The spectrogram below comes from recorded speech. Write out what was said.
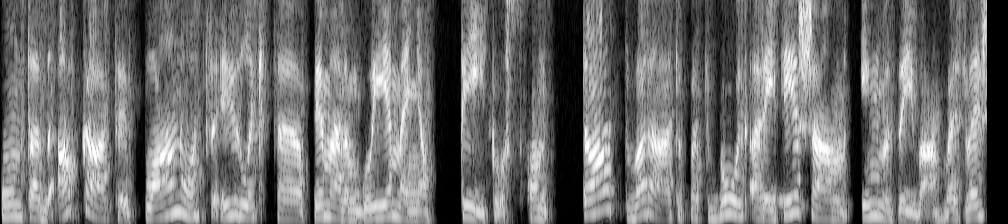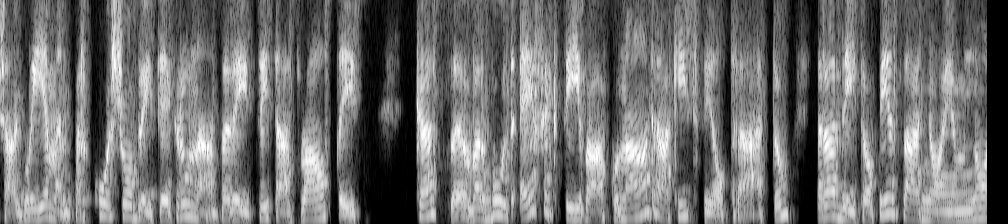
Un tad apkārt ir plānots izlikt, piemēram, gliemeņu tīklus. Un tā varētu pat būt arī tiešām invazīvā vai svešā gliemene, par ko šobrīd tiek runāts arī citās valstīs kas eh, var būt efektīvāk un ātrāk izfiltrētu radīto piesārņojumu no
